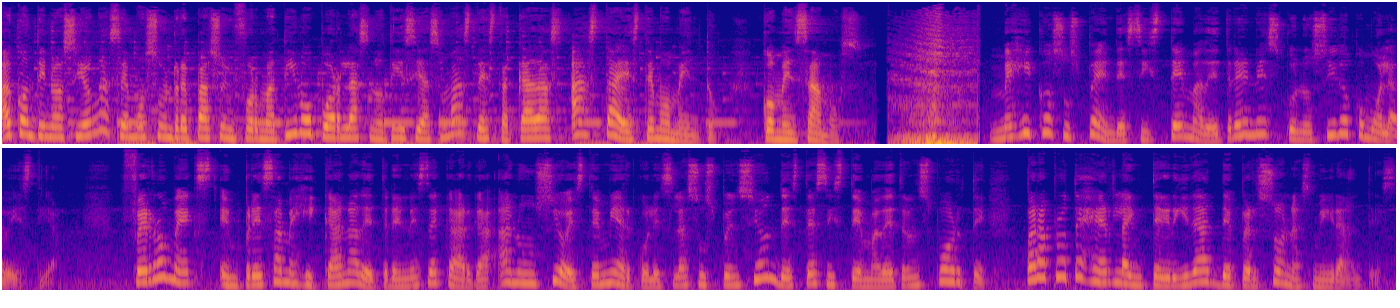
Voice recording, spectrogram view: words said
A continuación hacemos un repaso informativo por las noticias más destacadas hasta este momento. Comenzamos. México suspende sistema de trenes conocido como la bestia. Ferromex, empresa mexicana de trenes de carga, anunció este miércoles la suspensión de este sistema de transporte para proteger la integridad de personas migrantes.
